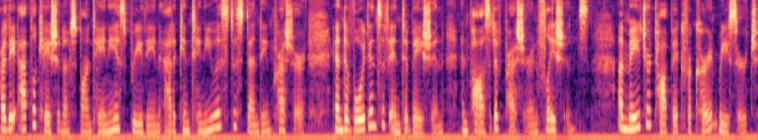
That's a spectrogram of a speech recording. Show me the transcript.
are the application of spontaneous breathing at a continuous distending pressure and avoidance of intubation and positive pressure inflations. A major topic for current research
